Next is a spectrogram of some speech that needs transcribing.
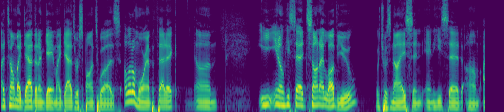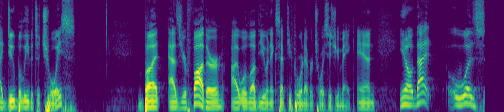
I tell my dad that I'm gay. My dad's response was a little more empathetic. Um, he, you know, he said, "Son, I love you," which was nice, and and he said, um, "I do believe it's a choice." But as your father, I will love you and accept you for whatever choices you make. And, you know, that was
